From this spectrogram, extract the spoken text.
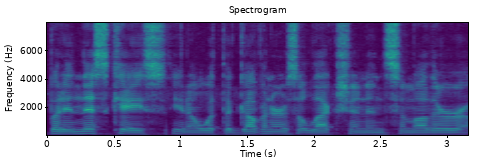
But in this case, you know, with the governor's election and some other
